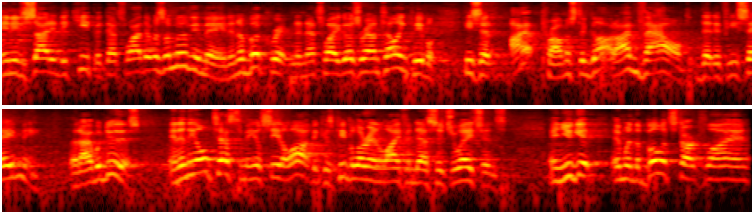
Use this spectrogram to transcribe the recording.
and he decided to keep it. That's why there was a movie made and a book written and that's why he goes around telling people. He said, I promised to God, I vowed that if he saved me, that I would do this. And in the Old Testament, you'll see it a lot because people are in life and death situations. And you get, and when the bullets start flying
